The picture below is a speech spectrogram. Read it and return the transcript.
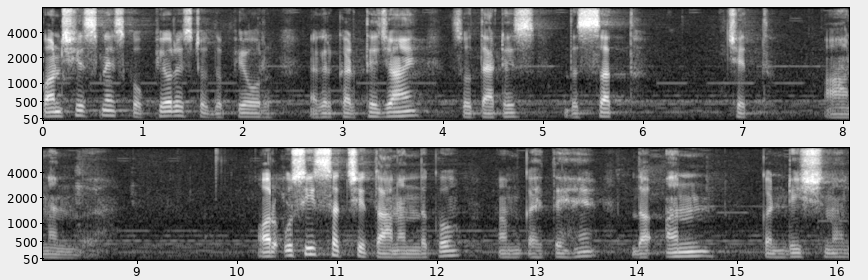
कॉन्शियसनेस को प्योरेस्ट ऑफ़ द प्योर अगर करते जाएँ सो दैट इज़ द सत चित आनंद। और उसी सचित आनंद को हम कहते हैं द अनकंडीशनल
